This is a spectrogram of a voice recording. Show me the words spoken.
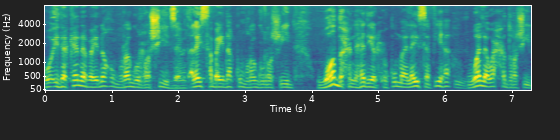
هو إذا كان بينهم رجل رشيد زي ما قال، أليس بينكم رجل رشيد؟ واضح أن هذه الحكومة ليس فيها ولا واحد رشيد.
